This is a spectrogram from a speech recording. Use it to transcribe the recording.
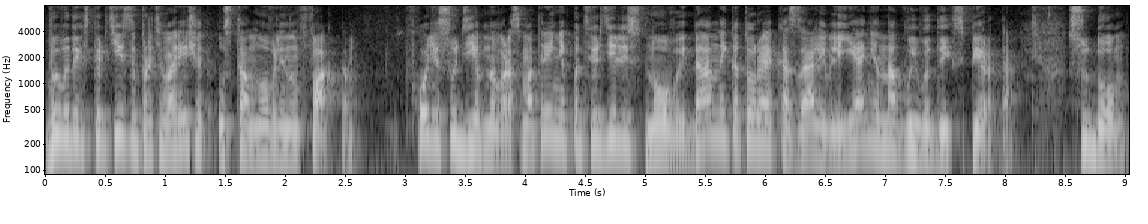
выводы экспертизы противоречат установленным фактам, в ходе судебного рассмотрения подтвердились новые данные, которые оказали влияние на выводы эксперта. Судом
